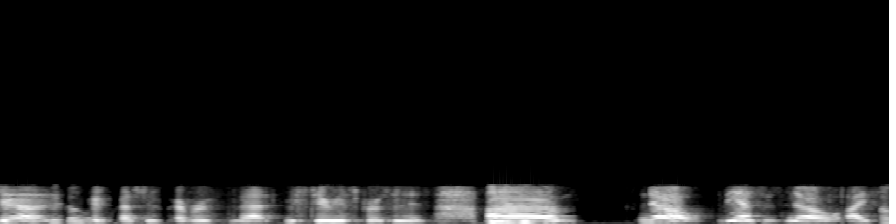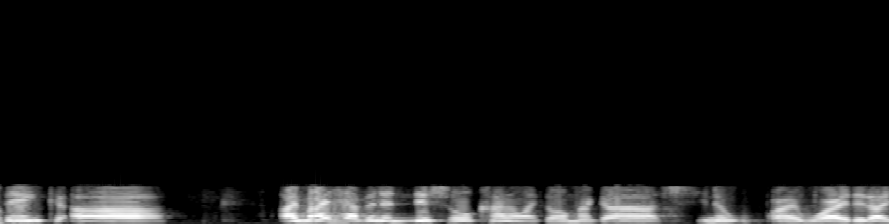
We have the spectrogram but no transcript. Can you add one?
Yeah, That's a good, good question, whoever that mysterious person is. Um, no, the answer is no. I Okay. think uh, I might have an initial kind of like, oh my gosh, you know, why why did I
